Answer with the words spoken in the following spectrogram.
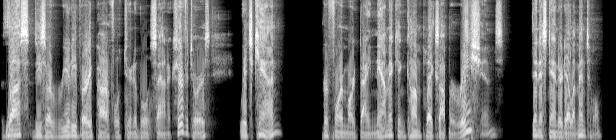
Thus, these are really very powerful tunable psionic servitors, which can perform more dynamic and complex operations than a standard elemental,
